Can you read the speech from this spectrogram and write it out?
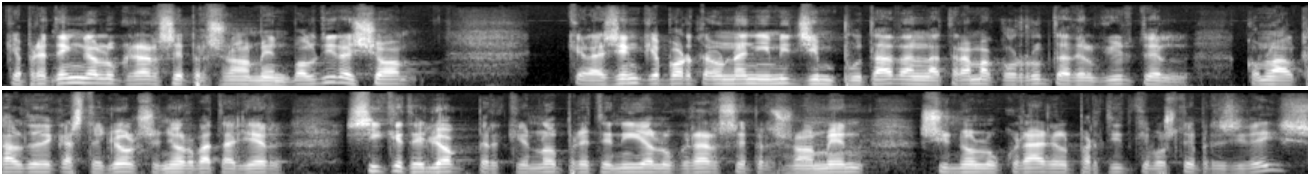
que pretenga lucrar-se personalment. Vol dir això que la gent que porta un any i mig imputada en la trama corrupta del Gürtel, com l'alcalde de Castelló, el senyor Bataller, sí que té lloc perquè no pretenia lucrar-se personalment, sinó lucrar el partit que vostè presideix?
